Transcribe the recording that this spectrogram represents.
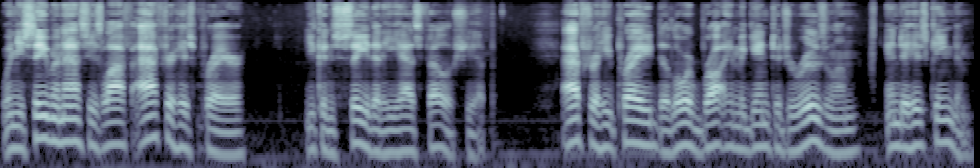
When you see Manasseh's life after his prayer, you can see that he has fellowship. After he prayed, the Lord brought him again to Jerusalem into his kingdom.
